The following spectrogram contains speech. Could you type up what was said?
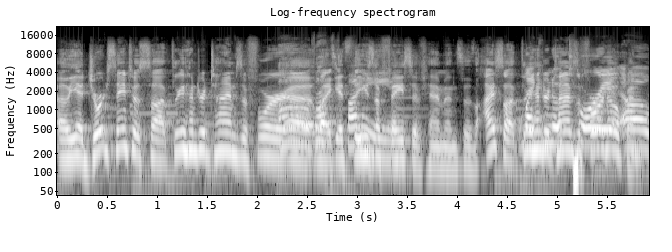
oh yeah, George Santos saw it 300 times before. Oh, uh, like, it's, they use a face of him and says, "I saw it Like 300 times before it opened." oh,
